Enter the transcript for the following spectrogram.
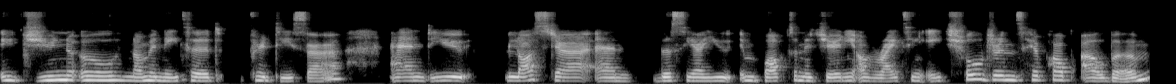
a Juno nominated producer, and you last year and this year you embarked on a journey of writing a children's hip hop album,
